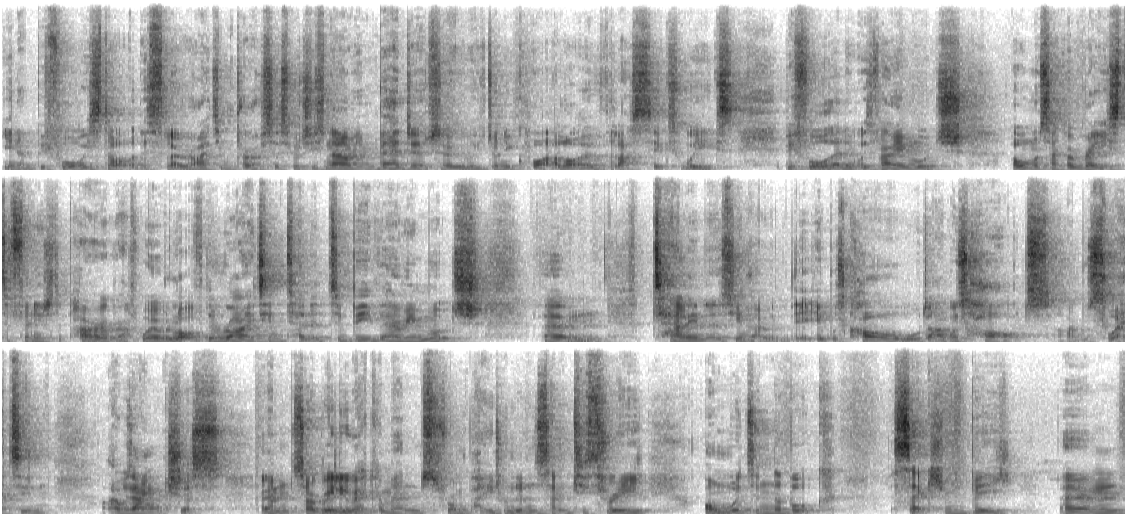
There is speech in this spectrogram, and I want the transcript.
you know, before we started this slow writing process, which is now embedded, so we've done it quite a lot over the last six weeks. Before then, it was very much almost like a race to finish the paragraph, where a lot of the writing tended to be very much um, telling us, you know, it was cold, I was hot, I was sweating, I was anxious. Um, so I really recommend from page 173 onwards in the book, section B. Um,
